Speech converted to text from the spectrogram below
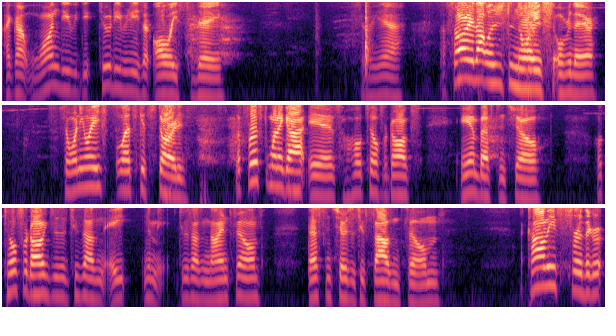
I got one DVD, two DVDs at Ollie's today. So yeah. Uh, sorry that was just a noise over there. So anyways, let's get started. The first one I got is Hotel for Dogs and Best in Show. Hotel for Dogs is a 2008, 2009 film. Best in Show is a 2000 film. A comedy for the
